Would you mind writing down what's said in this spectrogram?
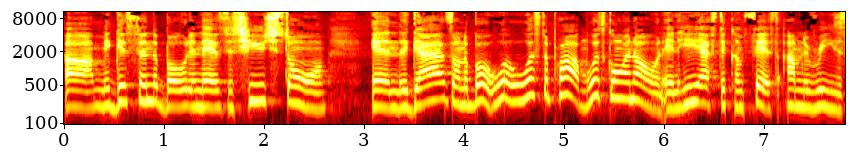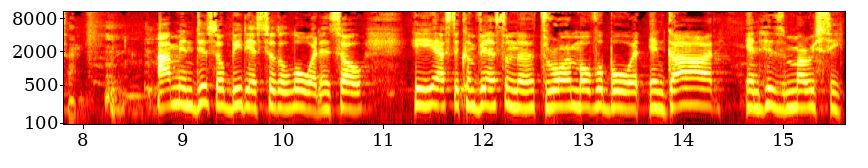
Um, he gets in the boat, and there's this huge storm, and the guys on the boat, well, what's the problem? What's going on? And he has to confess, I'm the reason. I'm in disobedience to the Lord. And so he has to convince them to throw him overboard. And God, in his mercy,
